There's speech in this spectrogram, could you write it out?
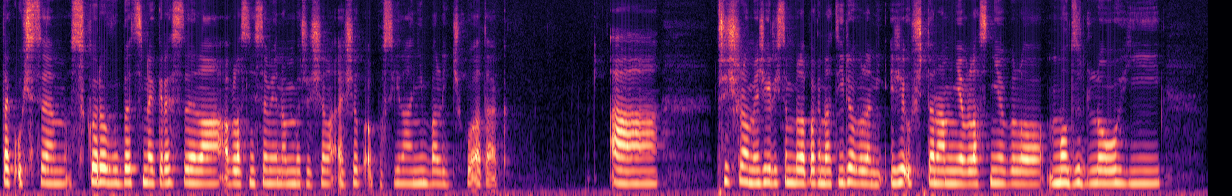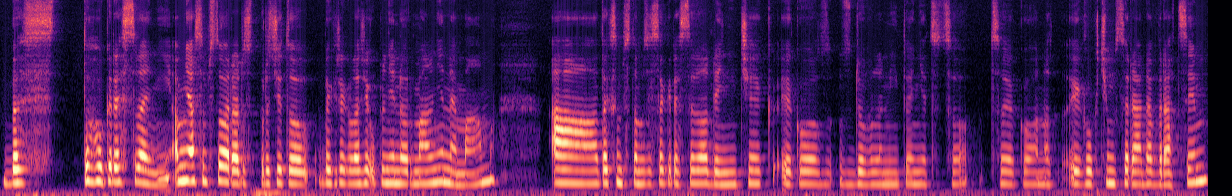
tak už jsem skoro vůbec nekreslila a vlastně jsem jenom řešila e-shop a posílání balíčku a tak. A přišlo mi, že když jsem byla pak na té dovolený, že už to na mě vlastně bylo moc dlouhý bez toho kreslení. A měla jsem z toho radost, protože to bych řekla, že úplně normálně nemám. A tak jsem se tam zase kreslila deníček jako z dovolený, to je něco, co, co jako, na, jako k čemu se ráda vracím,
